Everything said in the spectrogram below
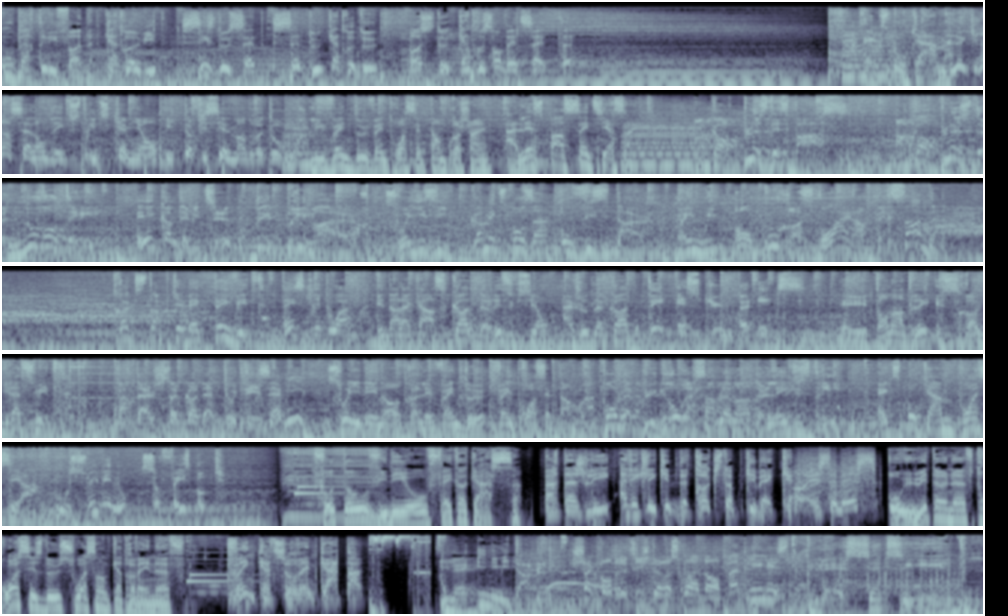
ou par téléphone 88 627 7242 poste 427. ExpoCam, le grand salon de l'industrie du camion, est officiellement de retour. Les 22-23 septembre prochains, à l'espace Saint-Hyacinthe. Encore plus d'espace, encore plus de nouveautés. Et comme d'habitude, des primeurs. Soyez-y comme exposant aux visiteurs. Ben oui, on pourra se voir en personne. Truck Stop Québec t'invite. Inscris-toi et dans la case code de réduction, ajoute le code TSQEX. Et ton entrée sera gratuite. Partage ce code à tous tes amis. Soyez des nôtres les 22-23 septembre pour le plus gros rassemblement de l'industrie. Expocam.ca ou suivez-nous sur Facebook. Photos, vidéos, faits cocasse. Partage-les avec l'équipe de Truck Stop Québec. En SMS au 819-362-6089. 24 sur 24. Il est inimitable. Chaque vendredi, je te reçois dans ma playlist. Il est sexy.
